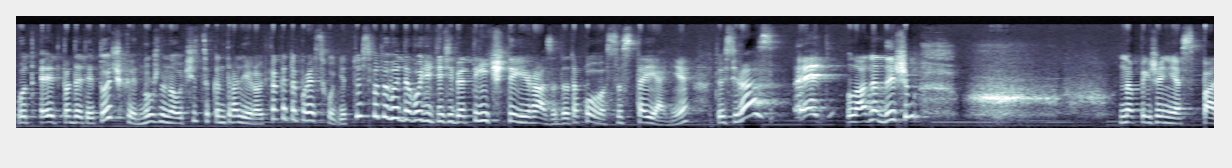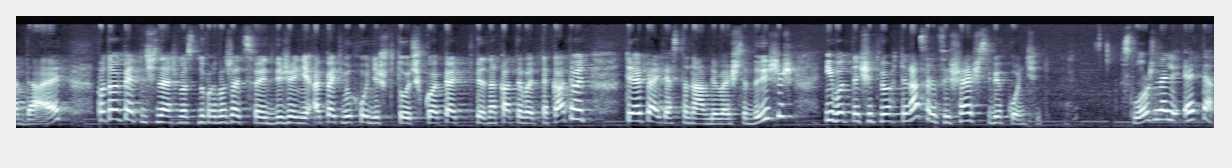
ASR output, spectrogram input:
вот под этой точкой нужно научиться контролировать. Как это происходит? То есть вот вы доводите себя 3-4 раза до такого состояния. То есть раз, эть, ладно, дышим, напряжение спадает, потом опять начинаешь ну, продолжать свои движения, опять выходишь в точку, опять тебя накатывает, накатывает, ты опять останавливаешься, дышишь, и вот на четвертый раз разрешаешь себе кончить. Сложно ли это?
